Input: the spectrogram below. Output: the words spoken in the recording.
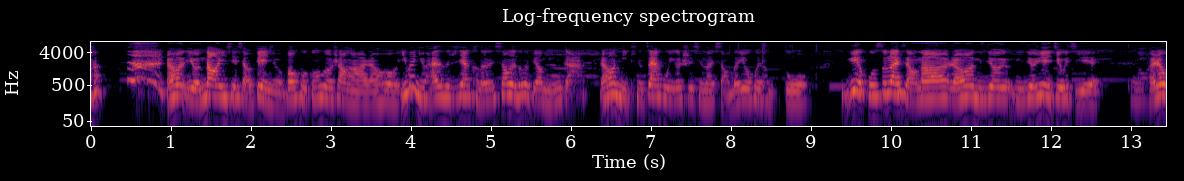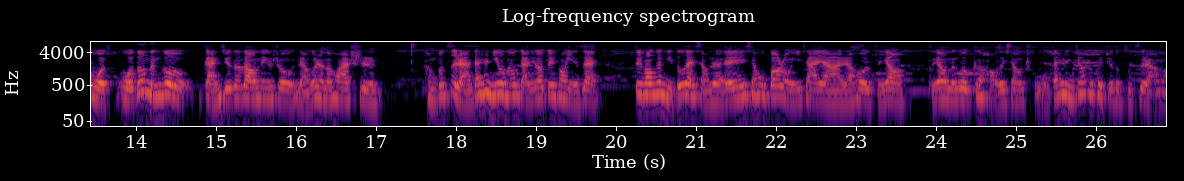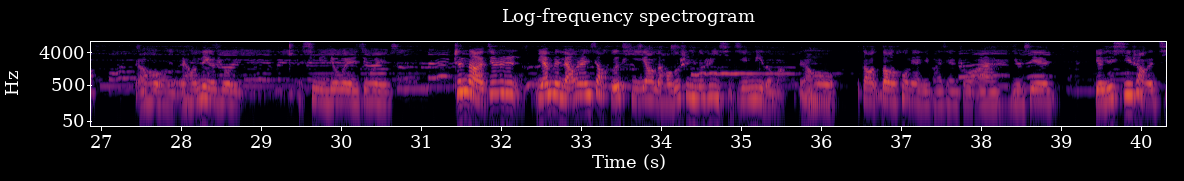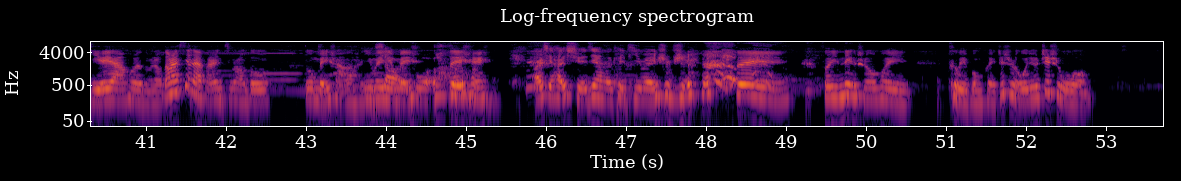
然后有闹一些小别扭，包括工作上啊，然后因为女孩子之间可能相对都会比较敏感，然后你挺在乎一个事情呢，想的又会很多，越胡思乱想呢，然后你就你就越纠结。对反正我我都能够感觉得到，那个时候两个人的话是很不自然，但是你又能够感觉到对方也在，对方跟你都在想着，哎，相互包容一下呀，然后怎样怎样能够更好的相处，但是你就是会觉得不自然了，然后然后那个时候心里就会就会。真的就是原本两个人像合体一样的，好多事情都是一起经历的嘛。然后到到了后面，你发现说，哎，有些有些心上的结呀，或者怎么着。当然现在反正基本上都都没啥了，因为也没对 而且还学建了 KTV，是不是？对，所以那个时候会特别崩溃。这是我觉得这是我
